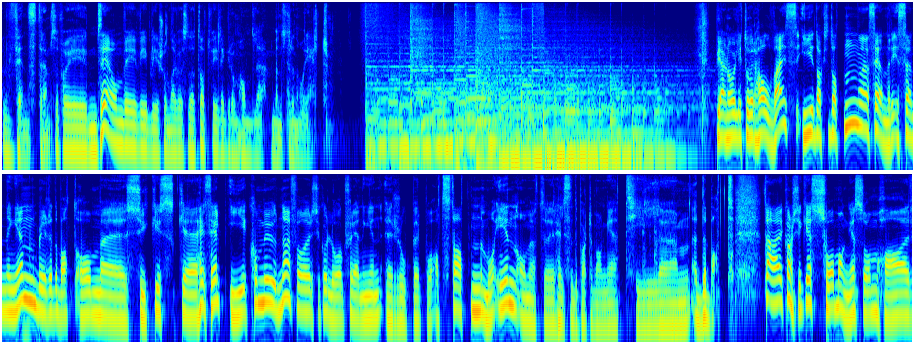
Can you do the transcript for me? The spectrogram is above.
Venstre. Så får vi se om vi, vi blir så nervøse dette at vi legger om handlemønstrene våre helt. Vi er nå litt over halvveis i Dagsnytt 18. Senere i sendingen blir det debatt om eh, psykisk eh, helsehjelp i kommune, for Psykologforeningen roper på at staten må inn, og møter Helsedepartementet til eh, debatt. Det er kanskje ikke så mange som har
